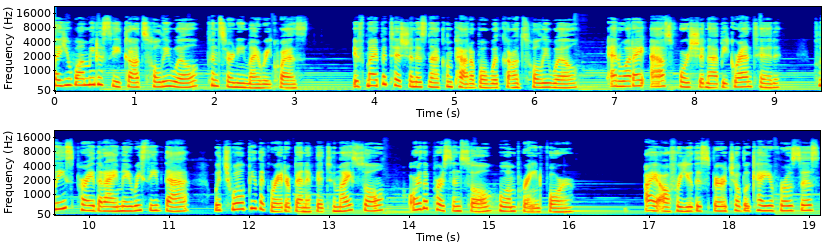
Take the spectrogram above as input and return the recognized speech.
that you want me to seek God's holy will concerning my request. If my petition is not compatible with God's holy will, and what I ask for should not be granted, please pray that I may receive that which will be the greater benefit to my soul or the person's soul who I'm praying for. I offer you this spiritual bouquet of roses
